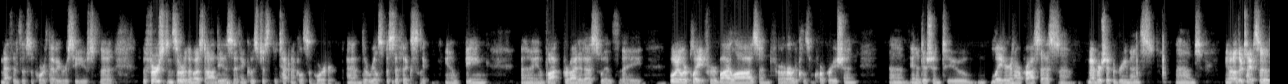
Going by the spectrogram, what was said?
methods of support that we received. The the first and sort of the most obvious, I think, was just the technical support and the real specifics, like you know, being uh, you know, VOC provided us with a boilerplate for bylaws and for articles of incorporation, um, in addition to later in our process um, membership agreements and you know other types of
